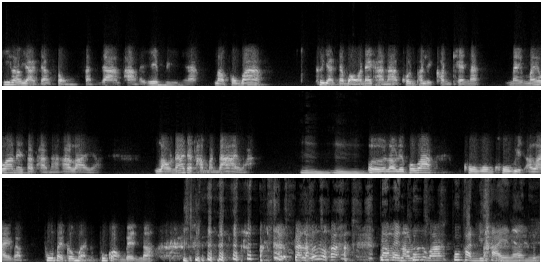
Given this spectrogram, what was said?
ที่เราอยากจะส่งสัญญาณผ่านในเอ็มวีเนี้ย เราพบว่าคืออยากจะบอกว่าในฐานะคนผลิตคอนเทนต์อะ ในไม่ว่าในสถานะอะไรอะเราน่าจะทำมันได้ว่ะ อืมอืมเออ เราเลยเพราะว่าโควงโควิดอะไรแบบพูดไปก็เหมือนผู้กองเบนเนาะแต่เรารู้สึกว่าเรานี่เป็นเราผู้รู้สึกว่า ผู้พันวิชัยแล้วอันนี่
